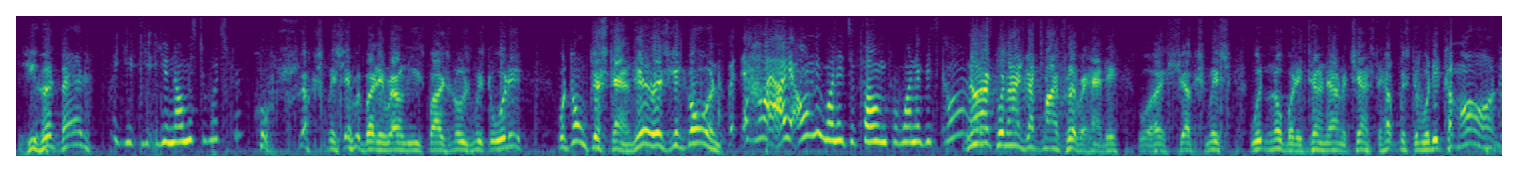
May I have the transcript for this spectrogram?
Is he hurt bad? Uh, you, you, you know Mr. Woodstrom? Oh, shucks, miss. Everybody around these parts knows Mr. Woody. Well, don't just stand there. Let's get going. But I, I only wanted to phone for one of his cars. Not when I got my flivver handy. Why, shucks, miss. Wouldn't nobody turn down a chance to help Mr. Woody? Come on.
